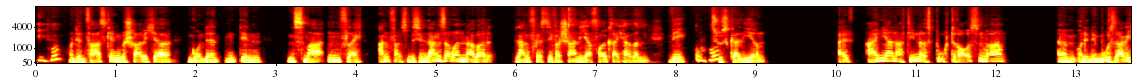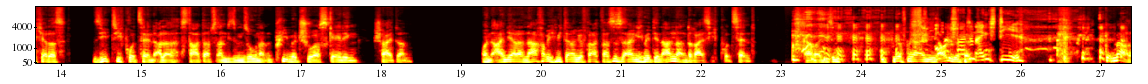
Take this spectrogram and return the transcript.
Mhm. Und in Fastscaling beschreibe ich ja im Grunde den, den smarten, vielleicht anfangs ein bisschen langsameren, aber langfristig wahrscheinlich erfolgreicheren Weg mhm. zu skalieren. Ein Jahr nachdem das Buch draußen war, ähm, und in dem Buch sage ich ja, dass 70 Prozent aller Startups an diesem sogenannten Premature Scaling scheitern. Und ein Jahr danach habe ich mich dann gefragt, was ist eigentlich mit den anderen 30 Prozent? Aber die, sind, die dürfen ja eigentlich auch nicht. scheitern eigentlich die? genau.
